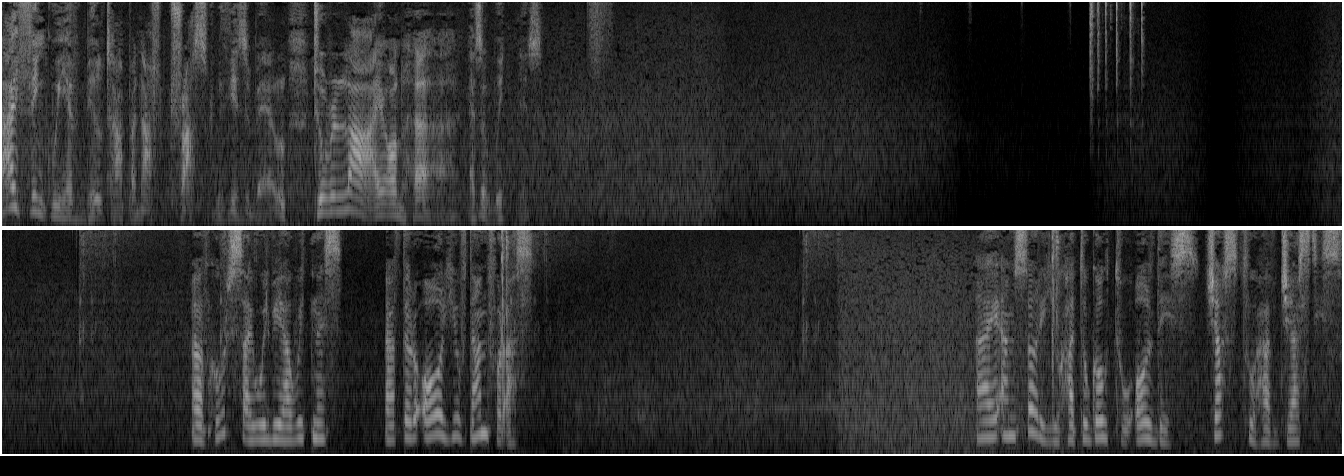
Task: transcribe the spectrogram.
I think we have built up enough trust with Isabel to rely on her as a witness. Of course, I will be a witness. After all you've done for us. I am sorry you had to go to all this just to have justice.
